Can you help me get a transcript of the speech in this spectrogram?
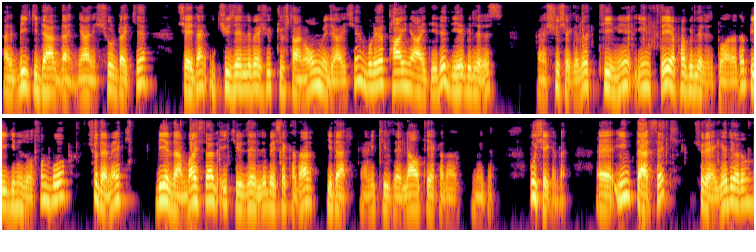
hani bir giderden yani şuradaki şeyden 255-300 tane olmayacağı için buraya tiny id de diyebiliriz. Yani şu şekilde tiny int de yapabiliriz bu arada. Bilginiz olsun. Bu şu demek. Birden başlar 255'e kadar gider. Yani 256'ya kadar mıydı? Bu şekilde. E, int dersek Şuraya geliyorum.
